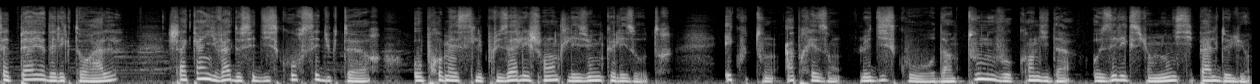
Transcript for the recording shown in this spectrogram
Cette période électorale, chacun y va de ses discours séducteurs, aux promesses les plus alléchantes les unes que les autres. Écoutons à présent le discours d'un tout nouveau candidat aux élections municipales de Lyon,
